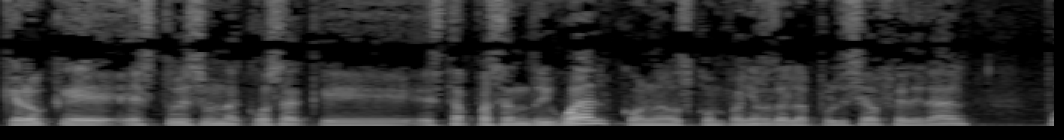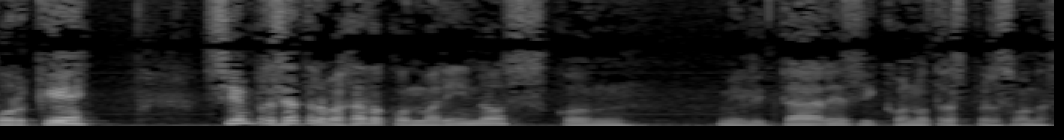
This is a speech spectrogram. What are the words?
creo que esto es una cosa que está pasando igual con los compañeros de la Policía Federal. ¿Por qué? Siempre se ha trabajado con marinos, con militares y con otras personas.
